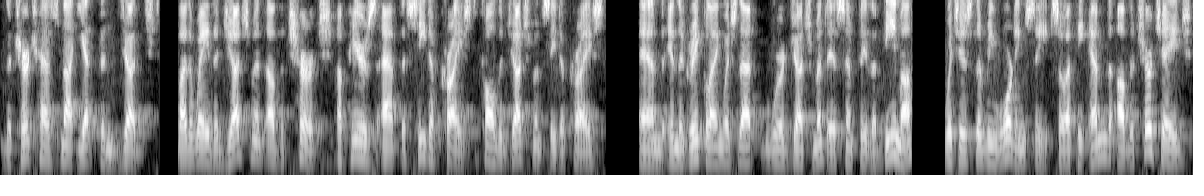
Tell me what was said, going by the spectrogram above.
The church has not yet been judged. By the way, the judgment of the church appears at the seat of Christ, called the judgment seat of Christ. And in the Greek language, that word judgment is simply the bema, which is the rewarding seat. So at the end of the church age,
